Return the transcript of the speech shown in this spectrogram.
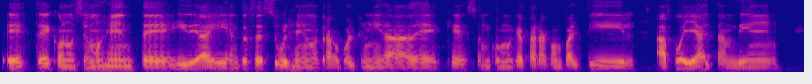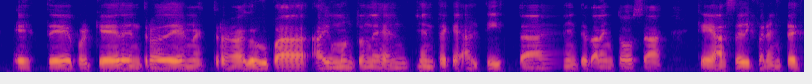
este, conocemos gente y de ahí entonces surgen otras oportunidades que son como que para compartir, apoyar también, este, porque dentro de nuestra grupa hay un montón de gente que es artista, gente talentosa, que hace diferentes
